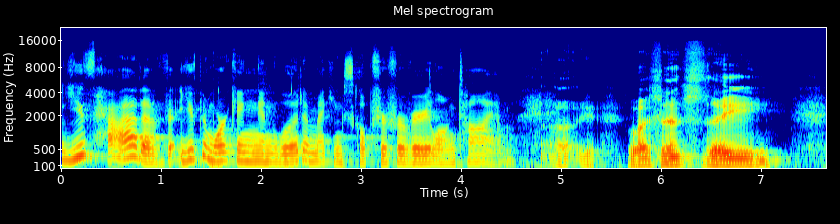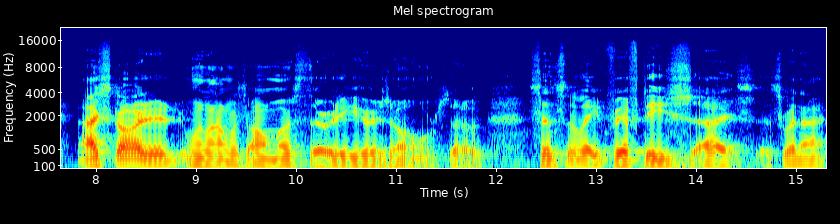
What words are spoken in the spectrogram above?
you've had a, you've been working in wood and making sculpture for a very long time. Uh, well, since the I started when I was almost 30 years old. So since the late 50s, I, that's when I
